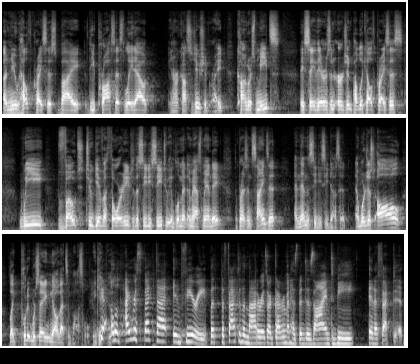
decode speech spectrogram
a new health crisis by the process laid out in our Constitution, right? Congress meets they say there is an urgent public health crisis. We vote to give authority to the CDC to implement a mask mandate. The president signs it, and then the CDC does it. And we're just all like put it we're saying no, that's impossible. We can't yeah, look, I respect that in theory, but the fact of the matter is our government has been designed to be ineffective.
